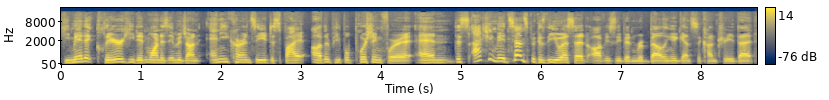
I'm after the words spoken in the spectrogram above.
He made it clear he didn't want his image on any currency despite other people pushing for it. And this actually made sense because the US had obviously been rebelling against a country that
